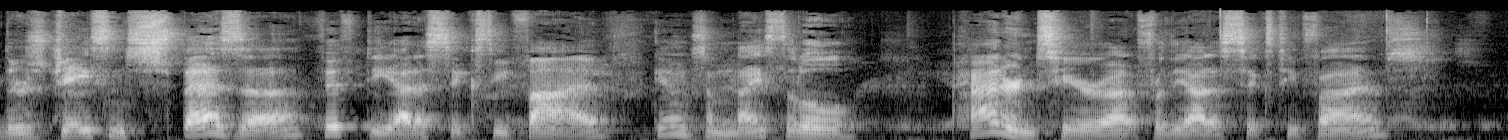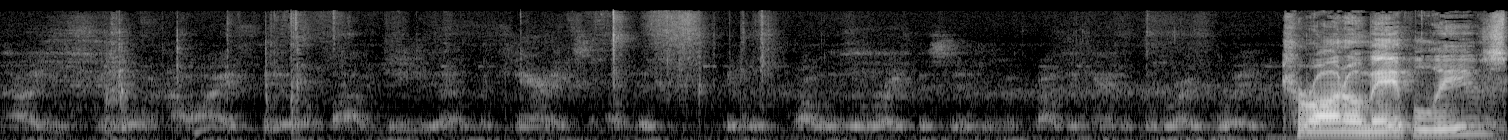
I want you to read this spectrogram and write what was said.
There's Jason Spezza, 50 out of 65, giving some nice little patterns here uh, for the out of 65s. Toronto Maple Leafs,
